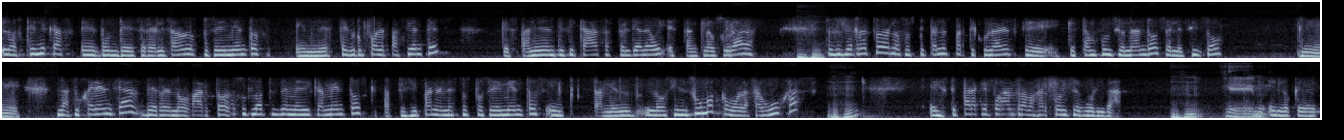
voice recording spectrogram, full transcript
las clínicas donde se realizaron los procedimientos en este grupo de pacientes que están identificadas hasta el día de hoy están clausuradas. Entonces el resto de los hospitales particulares que, que están funcionando se les hizo eh, la sugerencia de renovar todos sus lotes de medicamentos que participan en estos procedimientos y también los insumos como las agujas este para que puedan trabajar con seguridad. en, lo que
